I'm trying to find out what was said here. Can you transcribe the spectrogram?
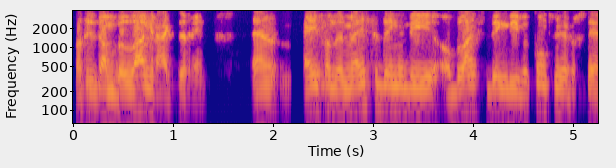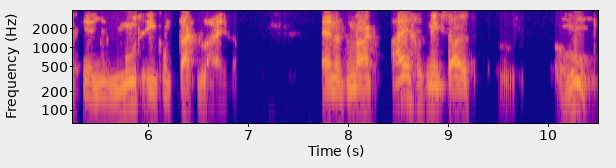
wat is dan belangrijk erin? En een van de meeste dingen die, of belangrijkste dingen die we continu hebben gezegd, ja, je moet in contact blijven. En het maakt eigenlijk niks uit hoe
